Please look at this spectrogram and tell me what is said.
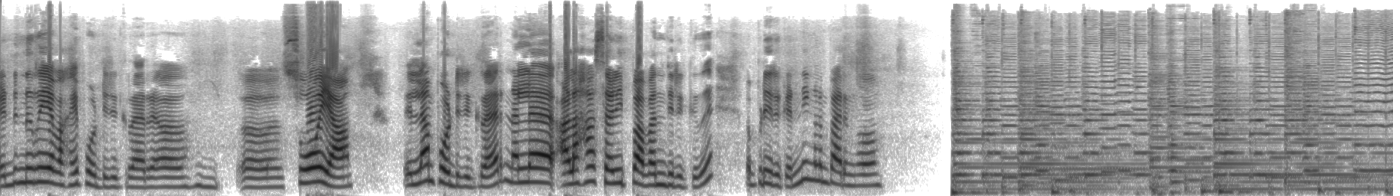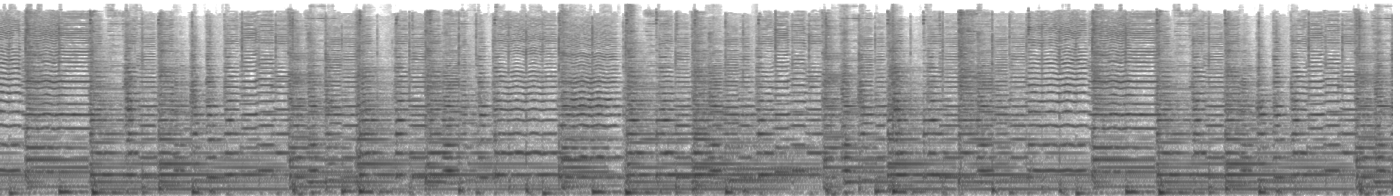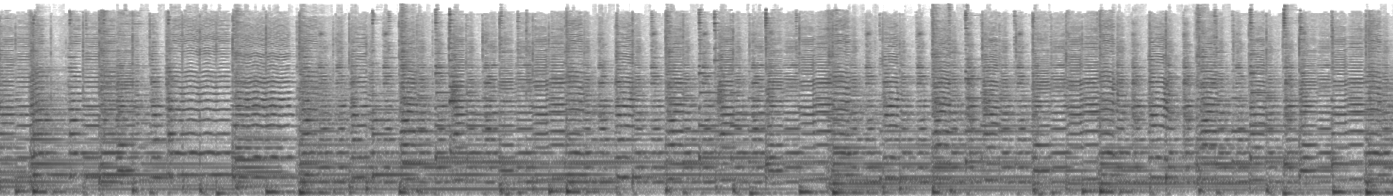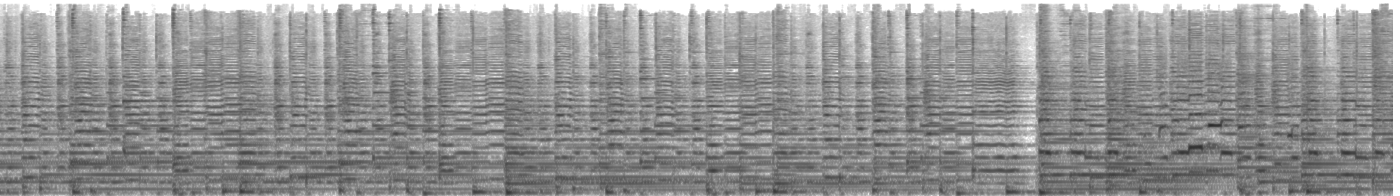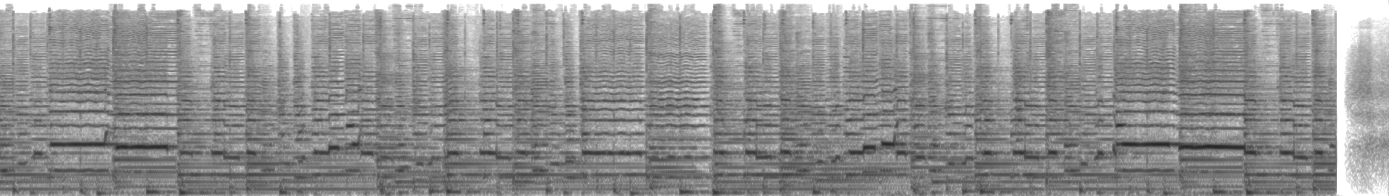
ரெண்டு நிறைய வகை போட்டிருக்கிறார். சோயா எல்லாம் போட்டிருக்கிறார். நல்ல அழகா செழிப்பாக வந்திருக்குது. எப்படி இருக்குன்னு நீங்களும் பாருங்கள்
